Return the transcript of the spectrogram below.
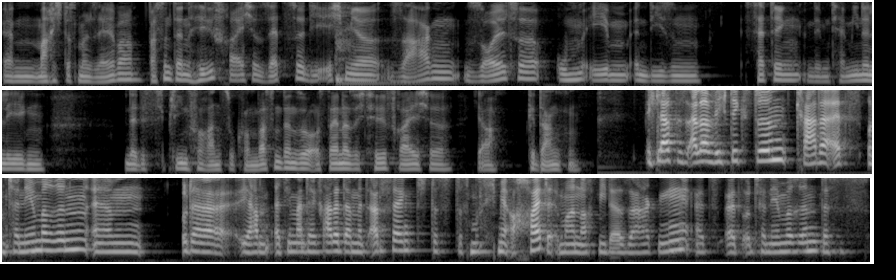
ähm, mache ich das mal selber. Was sind denn hilfreiche Sätze, die ich mir sagen sollte, um eben in diesem Setting, in dem Termine legen, in der Disziplin voranzukommen? Was sind denn so aus deiner Sicht hilfreiche ja, Gedanken? Ich glaube, das Allerwichtigste, gerade als Unternehmerin, ähm, oder ja, als jemand, der gerade damit anfängt, das, das muss ich mir auch heute immer noch wieder sagen, als, als Unternehmerin, dass es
